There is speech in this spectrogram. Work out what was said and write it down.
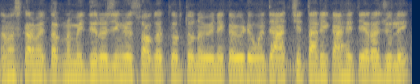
नमस्कार मित्रांनो मी धीरज इंगळे स्वागत करतो नवीन एका व्हिडिओमध्ये. आजची तारीख आहे तेरा जुलै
